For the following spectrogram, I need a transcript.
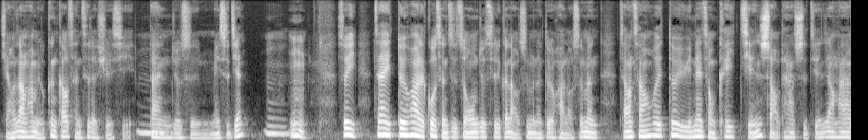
想要让他们有更高层次的学习，嗯、但就是没时间。嗯嗯，所以在对话的过程之中，就是跟老师们的对话，老师们常常会对于那种可以减少他时间，让他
